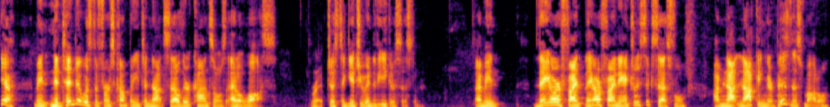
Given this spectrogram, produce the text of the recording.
Yeah, I mean, Nintendo was the first company to not sell their consoles at a loss, right? Just to get you into the ecosystem. I mean, they are they are financially successful. I'm not knocking their business model,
